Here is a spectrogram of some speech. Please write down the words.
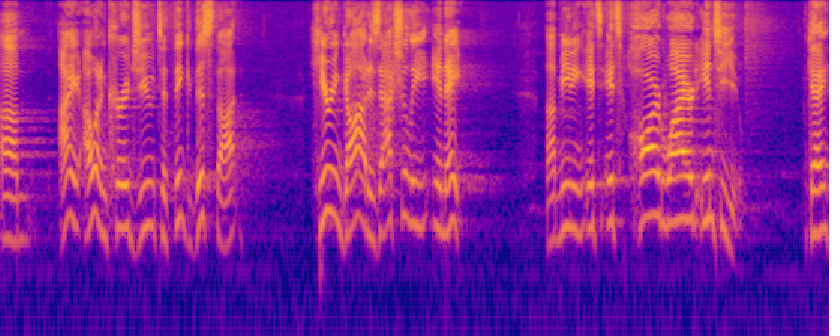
um, I, I to encourage you to think this thought hearing God is actually innate uh, meaning it's, it's hardwired into you. Okay?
